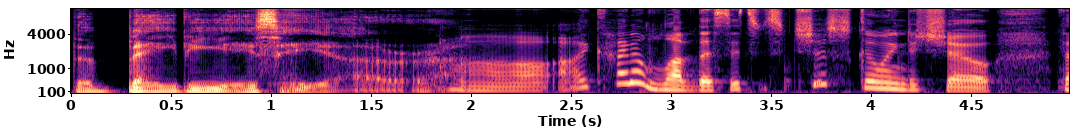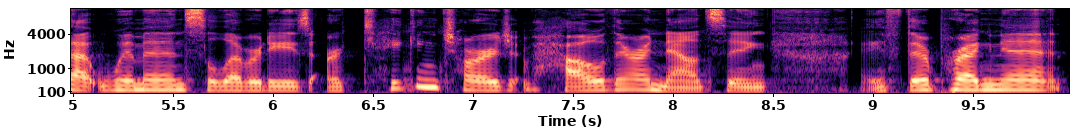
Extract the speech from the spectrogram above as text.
the baby is here. Aw, I kind of love this. It's it's just going to show that women celebrities are taking charge of how they're announcing if they're pregnant,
